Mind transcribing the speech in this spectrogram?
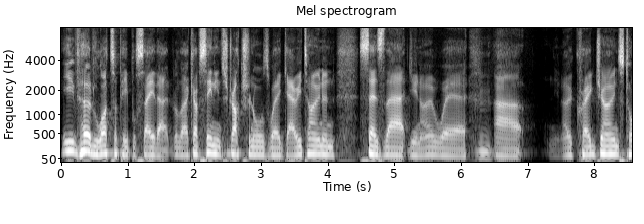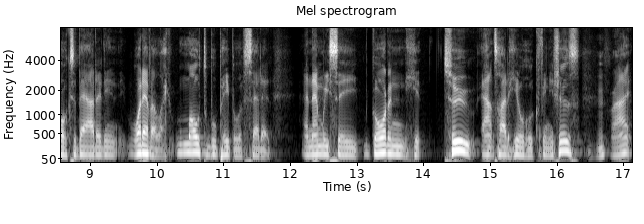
you've heard lots of people say that. Like I've seen instructionals where Gary Tonon says that, you know, where, Mm. uh, you know, Craig Jones talks about it in whatever, like multiple people have said it. And then we see Gordon hit two outside heel hook finishes, Mm-hmm. right?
